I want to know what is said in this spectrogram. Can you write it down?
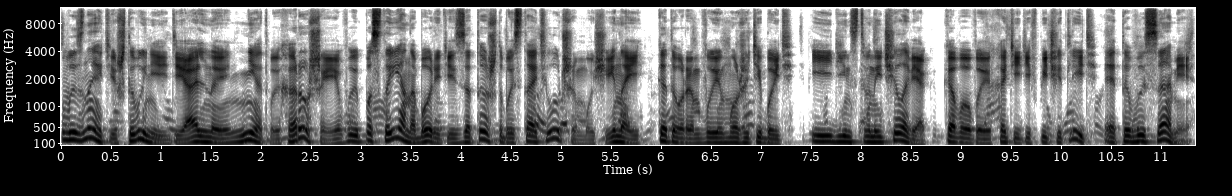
Вы знаете, что вы не идеальны, нет, вы хорошие, вы постоянно боретесь за то, чтобы стать лучшим мужчиной, которым вы можете быть. И единственный человек, кого вы хотите впечатлить, это вы сами.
